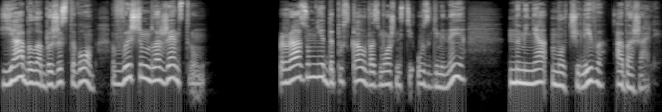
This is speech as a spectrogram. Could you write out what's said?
Я была божеством, высшим блаженством. Разум не допускал возможности уз Гименея, но меня молчаливо обожали.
